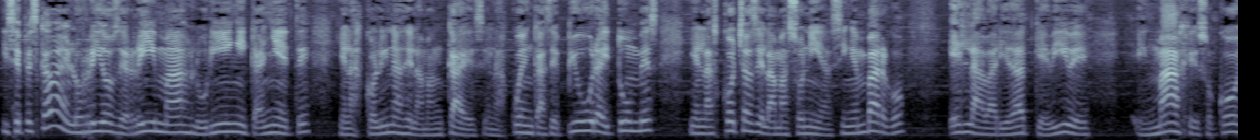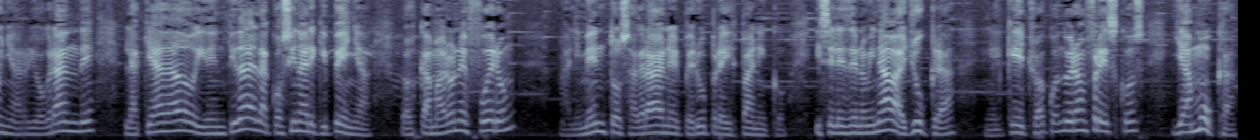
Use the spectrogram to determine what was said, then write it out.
Y se pescaba en los ríos de Rimas, Lurín y Cañete, y en las colinas de la Mancaes, en las cuencas de Piura y Tumbes, y en las cochas de la Amazonía. Sin embargo, es la variedad que vive en Majes, Ocoña, Río Grande, la que ha dado identidad a la cocina arequipeña. Los camarones fueron alimento sagrado en el Perú prehispánico y se les denominaba yucra en el quechua cuando eran frescos y amuca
